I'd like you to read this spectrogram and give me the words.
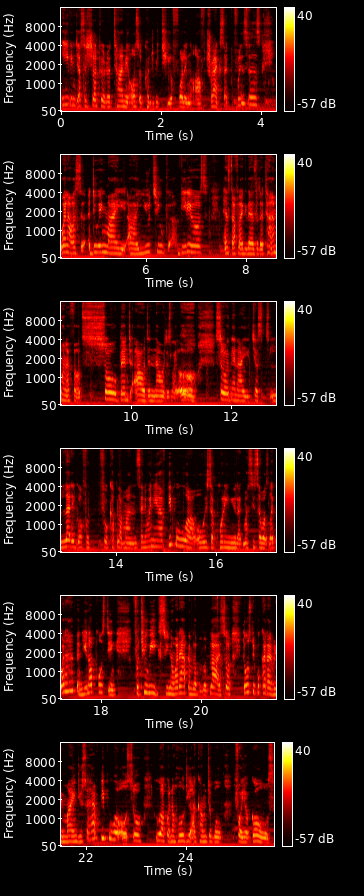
even just a short period of time may also contribute to your falling off tracks. Like, for instance, when I was doing my uh, YouTube videos and stuff like that, at a time when I felt so bent out, and now I just like, oh, so then I just let it go for, for a couple of months. And when you have people who are always supporting you, like my sister was like, what happened? You're not posting for two weeks, you know, what happened? Blah, blah, blah, blah. So, those people kind of remind remind you. So have people who are also who are going to hold you accountable for your goals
